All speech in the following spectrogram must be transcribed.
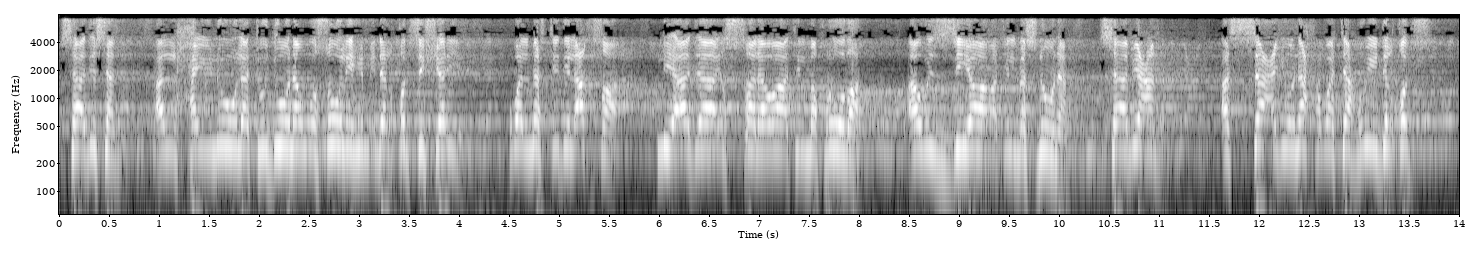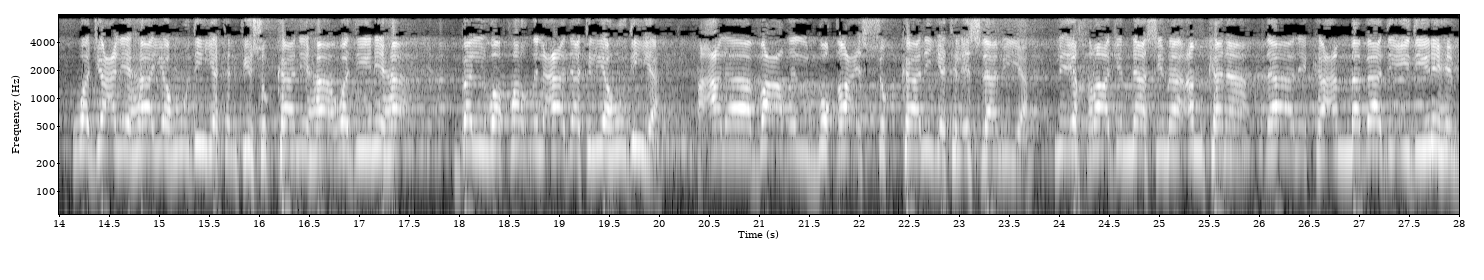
سادسا الحيلولة دون وصولهم إلى القدس الشريف والمسجد الأقصى لأداء الصلوات المفروضة أو الزيارة المسنونة. سابعا السعي نحو تهويد القدس وجعلها يهودية في سكانها ودينها بل وفرض العادات اليهودية على بعض البقع السكانية الإسلامية لإخراج الناس ما أمكن ذلك عن مبادئ دينهم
